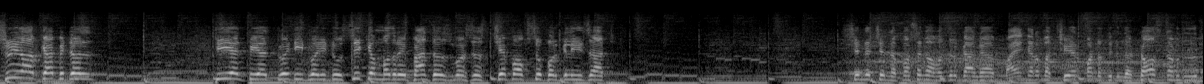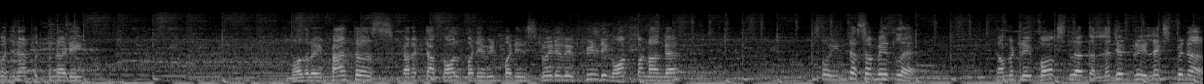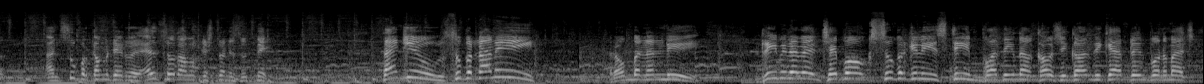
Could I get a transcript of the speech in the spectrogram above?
Shriram Capital TNPL twenty twenty two Siechem Madurai Panthers versus Chepauk super Gillies at சின்ன சின்ன பசங்க வந்திருக்காங்க. பயங்கரமா சேர் பண்றதுக்கு இந்த டாஸ் நடந்தது கொஞ்ச நேரத்துக்கு முன்னாடி. மதுரை பேந்தர்ஸ் கரெக்டா கால் பண்ணி வின் பண்ணி ஸ்ட்ரெயிட் அவே ஃபீல்டிங் ஆன் பண்ணாங்க. ஸோ இந்த சமயத்தில் கமெண்ட்ரி பாக்ஸ்ல the legendary leg spinner and super commentator L Sivaramakrishnan is with me thank you super Nani ரொம்ப நன்றி. Dream eleven Chepauk super Gillies team பார்த்தீங்கன்னா கௌஷிக் காந்தி கேப்டன் போன மேட்ச்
